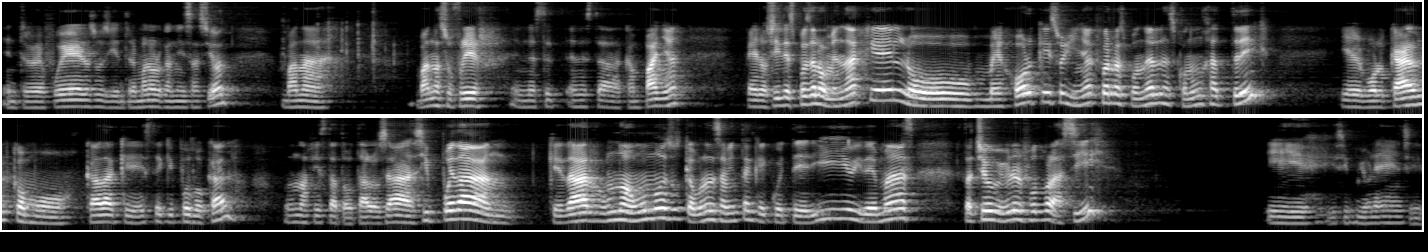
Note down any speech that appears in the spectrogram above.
entre refuerzos y entre mala organización van a, van a sufrir en, este, en esta campaña. Pero sí, después del homenaje, lo mejor que hizo Gignac fue responderles con un hat-trick. Y el Volcán, como cada que este equipo es local, una fiesta total. O sea, así puedan quedar uno a uno, esos cabrones avientan que cueterío y demás. Está chido vivir el fútbol así. Y, y sin violencia y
